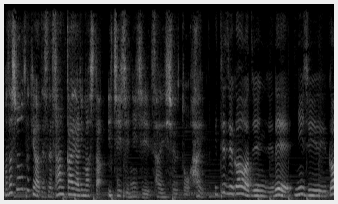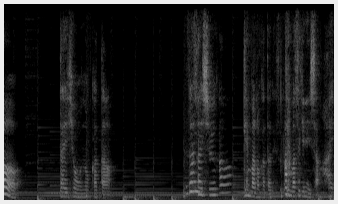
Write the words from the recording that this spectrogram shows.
私の時はですね3回ありました。1時2時最終と。はい。1時が人事で2時が代表の方。最終が現場の方です。現場責任者。はい。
